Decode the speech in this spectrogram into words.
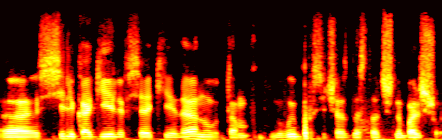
э, силикогели всякие, да, ну там выбор сейчас достаточно большой.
